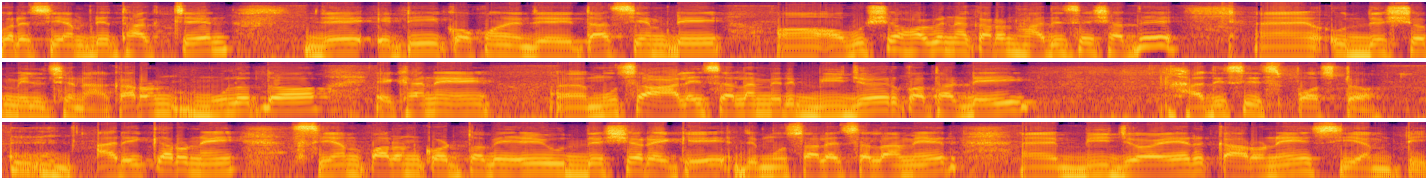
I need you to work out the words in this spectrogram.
করে সিয়ামটি থাকছেন, যে এটি কখন, যে তার সিয়ামটি অবশ্যই হবে না, কারণ হাদিসের সাথে উদ্দেশ্য মিলছে না। কারণ মূলত এখানে মুসা আলাই সাল্লামের বিজয়ের কথাটি হাদিসে স্পষ্ট। আর এই কারণে সিয়াম পালন করতে হবে এই উদ্দেশ্য রেখে যে মুসা আলাহিসাল্লামের বিজয়ের কারণে সিয়ামটি।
